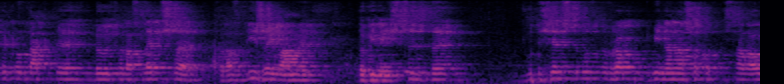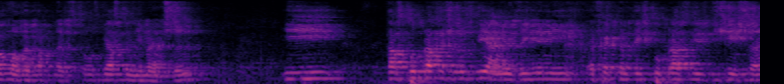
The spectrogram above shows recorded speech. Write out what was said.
te kontakty były coraz lepsze, coraz bliżej mamy do Wileńszczyzny. W 2008 roku gmina nasza podpisała umowę partnerską z miastem Niemęczyn i ta współpraca się rozwija. Między innymi efektem tej współpracy jest dzisiejsze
